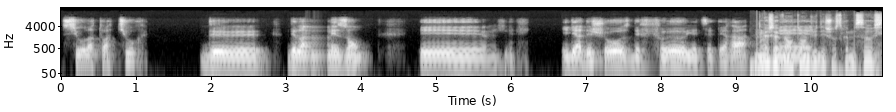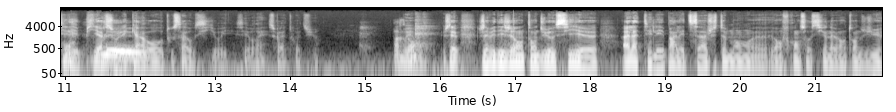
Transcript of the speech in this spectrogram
sur la toiture de, de la maison et il y a des choses, des feuilles, etc. Moi, j'avais entendu des choses comme ça aussi, des pierres sur les carreaux, tout ça aussi, oui, c'est vrai, sur la toiture. Pardon? J'avais déjà entendu aussi euh, à la télé parler de ça, justement. Euh, en France aussi, on avait entendu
